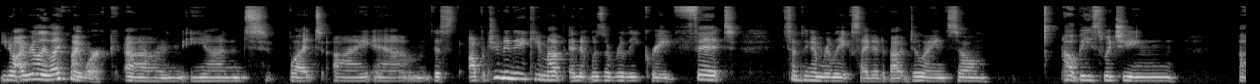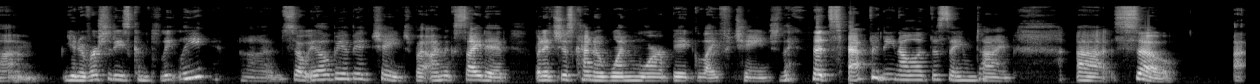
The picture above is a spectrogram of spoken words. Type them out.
you know, I really like my work. Um, and but I am this opportunity came up, and it was a really great fit. Something I'm really excited about doing. So I'll be switching um, universities completely um, so it'll be a big change, but I'm excited. But it's just kind of one more big life change that's happening all at the same time. Uh, so I,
